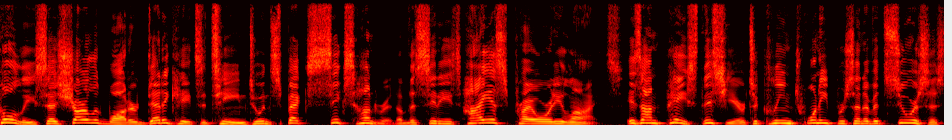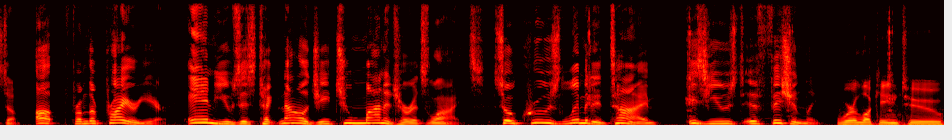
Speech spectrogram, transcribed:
Coley says Charlotte Water dedicates a team to inspect 600 of the city's highest priority lines, is on pace this year to clean 20% of its sewer system, up from the prior year, and uses technology to monitor its lines, so crews' limited time is used efficiently. We're looking to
